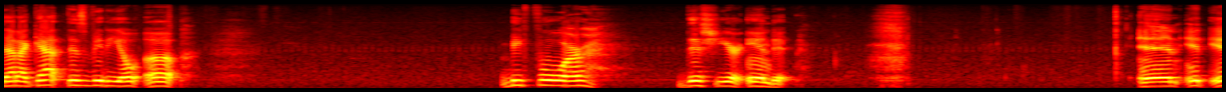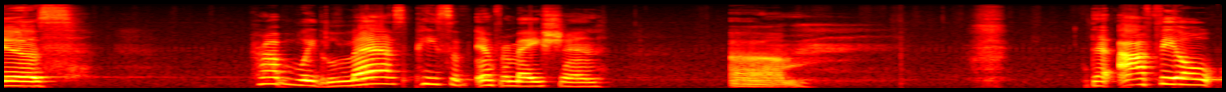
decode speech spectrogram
that I got this video up before this year ended. And it is probably the last piece of information um, that I feel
